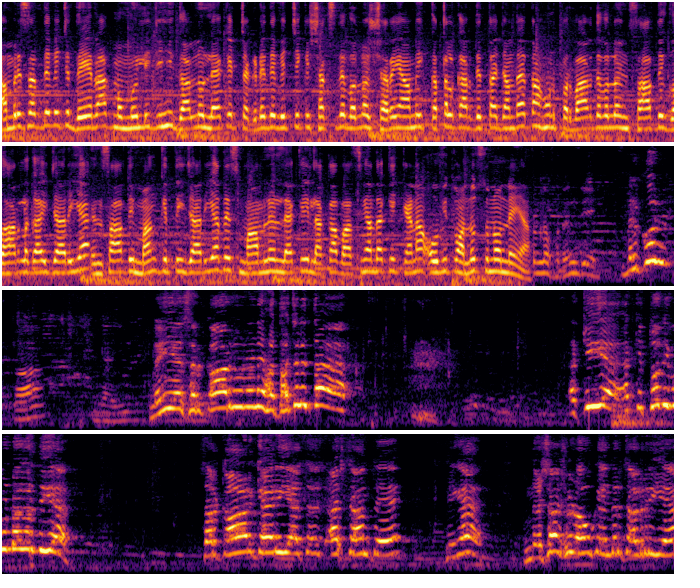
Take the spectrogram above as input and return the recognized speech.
ਅੰਮ੍ਰਿਤਸਰ ਦੇ ਵਿੱਚ ਦੇਰ ਰਾਤ ਮਾਮੂਲੀ ਜਿਹੀ ਗੱਲ ਨੂੰ ਲੈ ਕੇ ਝਗੜੇ ਦੇ ਵਿੱਚ ਇੱਕ ਸ਼ਖਸ ਦੇ ਵੱਲੋਂ ਸ਼ਰੇਆਮ ਹੀ ਕਤਲ ਕਰ ਦਿੱਤਾ ਜਾਂਦਾ ਹੈ। ਤਾਂ ਹੁਣ ਪਰਿਵਾਰ ਦੇ ਵੱਲੋਂ ਇਨਸਾਫ ਦੀ ਗੁਹਾਰ ਲਗਾਈ ਜਾ ਰਹੀ ਹੈ। ਇਨਸਾਫ ਦੀ ਮੰਗ ਕੀਤੀ ਜਾ ਰਹੀ ਹੈ ਤੇ ਇਸ ਮਾਮਲੇ ਨੂੰ ਲੈ ਕੇ ਇਲਾਕਾ ਵਾਸੀਆਂ ਦਾ ਕੀ ਕਹਿਣਾ ਉਹ ਵੀ ਤੁਹਾਨੂੰ ਸੁਣਾਉਂਦੇ ਆ ਬਿਲਕੁਲ। ਹਾਂ। ਨਹੀਂ ਇਹ ਸਰਕਾਰ ਨੂੰ ਉਹਨਾਂ ਨੇ ਹੱਥਾਂ 'ਚ ਲਿੱਤਾ ਹੈ। ਇਹ ਕੀ ਹੈ? ਇਹ ਕਿੱਥੋਂ ਦੀ ਗੁੰਡਾਗਰਦੀ ਹੈ? ਸਰਕਾਰ ਕਹਿ ਰਹੀ ਹੈ ਇਸ- ਇਸ ਟਾਈਮ ਤੇ ਠੀਕ ਹੈ? ਨਸ਼ਾ ਛੁਡਾਊ ਕੇਂਦਰ ਚੱਲ ਰਹੀ ਹੈ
